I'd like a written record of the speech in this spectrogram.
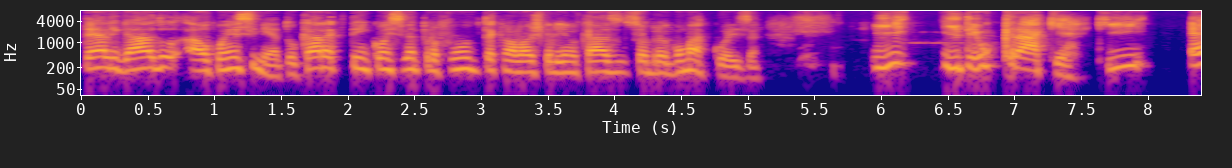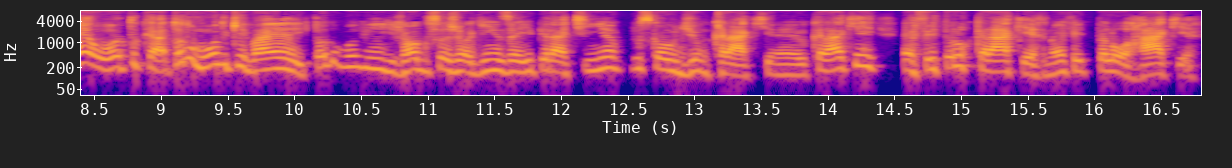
tem ligado ao conhecimento. O cara que tem conhecimento profundo tecnológico ali, no caso, sobre alguma coisa. E, e tem o cracker, que é outro cara. Todo mundo que vai, todo mundo que joga os seus joguinhos aí, piratinha, busca um dia um crack, né? O crack é feito pelo cracker, não é feito pelo hacker.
